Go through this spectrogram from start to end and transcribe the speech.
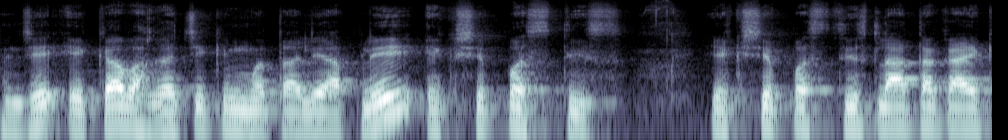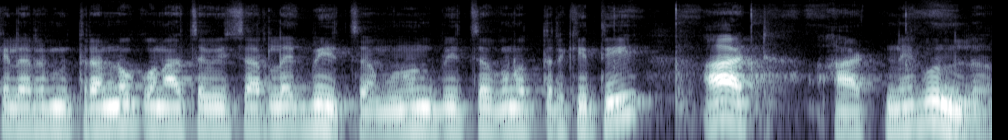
म्हणजे एका भागाची किंमत आली आपली एकशे पस्तीस. एकशे पस्तीसला आता काय केलं रे मित्रांनो? कोणाचं विचारलं आहे बीचं. म्हणून बीचं गुणोत्तर किती? आठ. आठने गुणलं.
